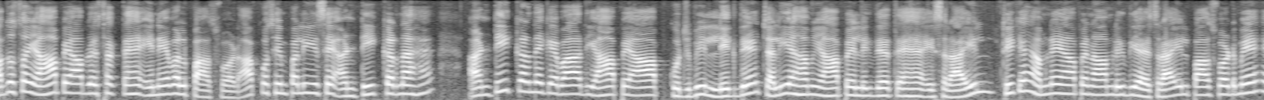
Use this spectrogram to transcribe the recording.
अब दोस्तों यहाँ पे आप देख सकते हैं इनेबल पासवर्ड आपको सिंपली इसे अनटीक करना है। अनटीक करने के बाद यहाँ पे आप कुछ भी लिख दें। चलिए हम यहाँ पे लिख देते हैं इसराइल। ठीक है? हमने यहाँ पे नाम लिख दिया इसराइल पासवर्ड में।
